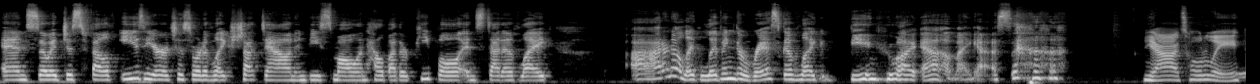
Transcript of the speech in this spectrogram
And so it just felt easier to sort of like shut down and be small and help other people instead of like, I don't know, like living the risk of like being who I am, I guess. yeah, totally.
